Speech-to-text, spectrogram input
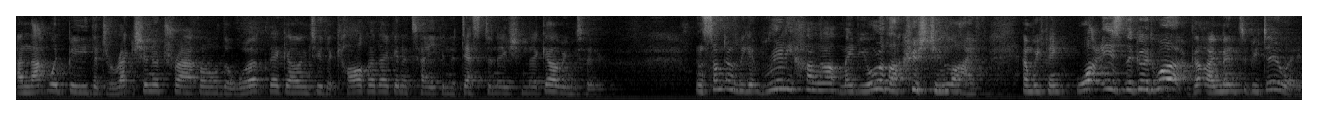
And that would be the direction of travel, the work they're going to, the cargo they're going to take, and the destination they're going to. And sometimes we get really hung up, maybe all of our Christian life, and we think, what is the good work that I'm meant to be doing?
